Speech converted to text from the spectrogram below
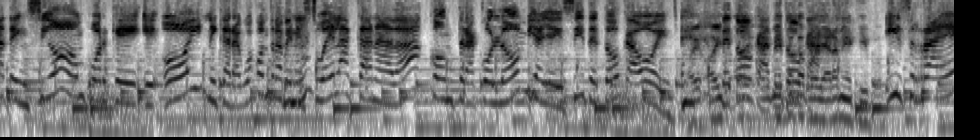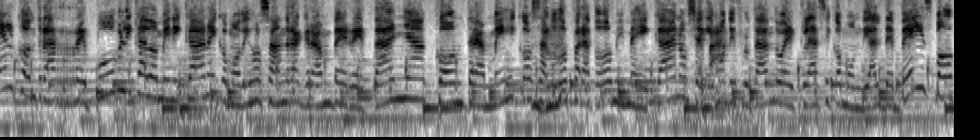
atención, porque eh, hoy Nicaragua contra Venezuela, Canadá contra Colombia, JC, te toca hoy. Hoy- hoy- te toca, hoy te toca toca. Apoyar a mi equipo. Israel contra República Dominicana y como dijo Sandra, Gran Bretaña contra México. Saludos para todos mis mexicanos. Seguimos disfrutando el Clásico Mundial de Béisbol.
